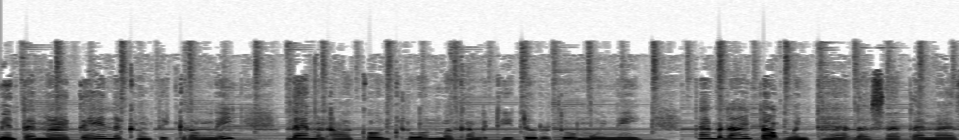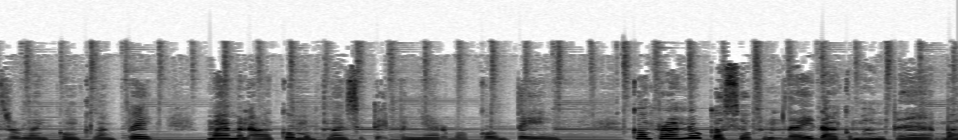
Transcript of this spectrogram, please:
មានតែម៉ែទេនៅក្នុងទីក្រុងនេះដែលមិនអោយកូនខ្លួនមើលកម្មវិធីទូរទស្សន៍មួយនេះតែម្ដាយតបវិញថាដោយសារតែម៉ែស្រឡាញ់កូនខ្លាំងពេកម៉ែមិនអោយកូនបំផ្លាញសតិបញ្ញារបស់កូនទេ កូនប្រុសនោះក៏សោកសម្ដីដោយកំហឹងថាបើ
